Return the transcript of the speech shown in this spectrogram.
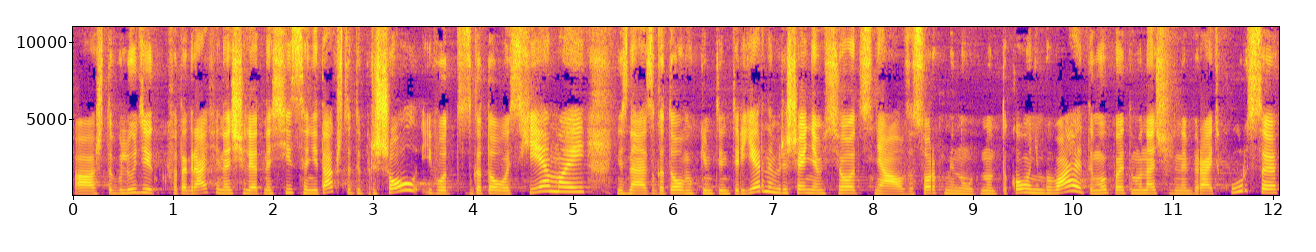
а, чтобы люди к фотографии начали относиться не так, что ты пришел и вот с готовой схемой, не знаю, с готовым каким-то интерьерным решением все отснял за 40 минут. Ну, такого не бывает, и мы поэтому начали набирать курсы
